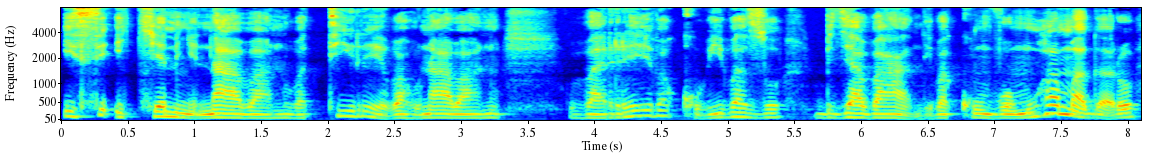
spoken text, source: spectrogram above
isi ikennye ni abantu batirebaho ni abantu bareba ku bibazo by'abandi bakumva uwo muhamagaro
